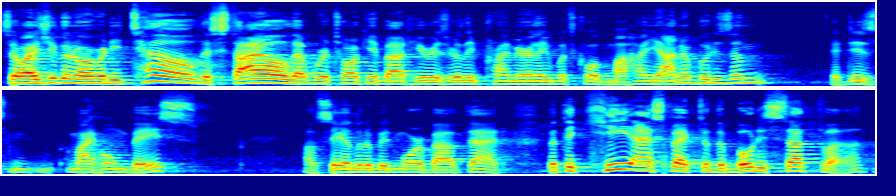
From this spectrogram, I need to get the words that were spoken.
So, as you can already tell, the style that we're talking about here is really primarily what's called Mahayana Buddhism. That is my home base. I'll say a little bit more about that. But the key aspect of the bodhisattva,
